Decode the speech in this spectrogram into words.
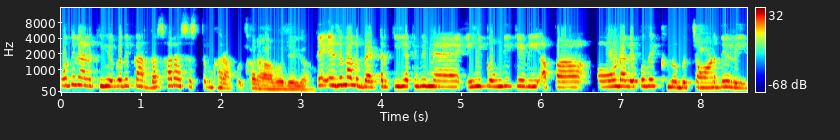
ਉਹਦੇ ਨਾਲ ਕੀ ਹੋਏਗਾ ਉਹਦੇ ਘਰ ਦਾ ਸਾਰਾ ਸਿਸਟਮ ਖਰਾਬ ਹੋ ਜਾਏਗਾ। ਖਰਾਬ ਹੋ ਜਾਏਗਾ। ਤੇ ਇਹਦੇ ਨਾਲੋਂ ਬੈਟਰ ਕੀ ਹੈ ਕਿ ਵੀ ਮੈਂ ਇਹੀ ਕਹੂੰਗੀ ਕਿ ਵੀ ਆਪਾਂ ਆਉਣ ਵਾਲੇ ਭਵਿੱਖ ਨੂੰ ਬਚਾਉਣ ਦੇ ਲਈ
